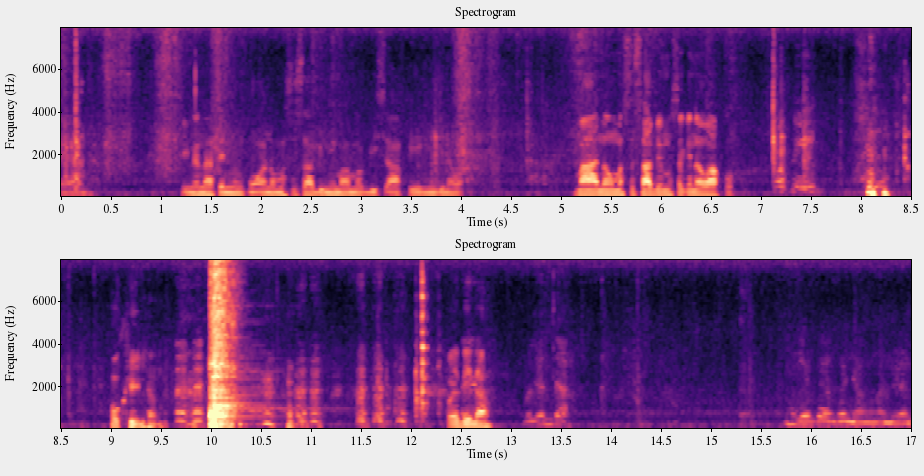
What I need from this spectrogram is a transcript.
Ayan. Tingnan natin kung anong masasabi ni Mama B sa aking ginawa. Ma, anong masasabi mo sa ginawa ko? Okay. Okay lang. Pwede na? Maganda. Maganda ang kanyang ano yan,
